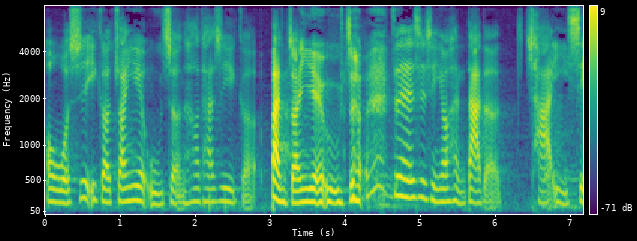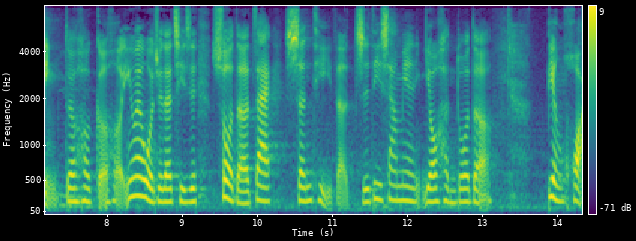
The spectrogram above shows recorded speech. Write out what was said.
哦，我是一个专业舞者，然后他是一个半专业舞者，这件事情有很大的差异性，对和隔阂。因为我觉得其实硕德在身体的质地上面有很多的变化，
